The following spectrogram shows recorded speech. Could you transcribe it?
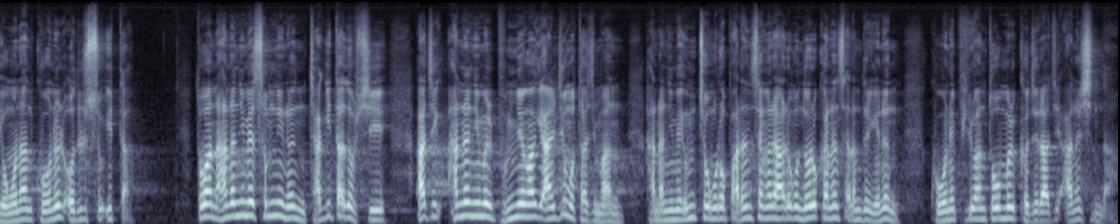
영원한 구원을 얻을 수 있다. 또한 하나님의 섭리는 자기 탓 없이 아직 하나님을 분명하게 알지 못하지만 하나님의 음총으로 바른 생활을 하려고 노력하는 사람들에게는 구원에 필요한 도움을 거절하지 않으신다.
